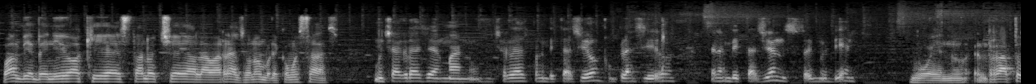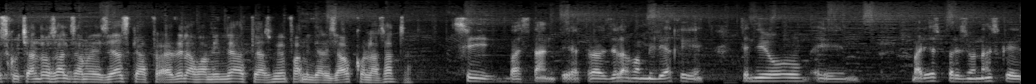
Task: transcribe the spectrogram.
Juan, bienvenido aquí esta noche a la barra del son hombre, ¿cómo estás? Muchas gracias hermano, muchas gracias por la invitación, complacido de la invitación, estoy muy bien. Bueno, el rato escuchando salsa, me decías que a través de la familia te has familiarizado con la salsa. Sí, bastante, a través de la familia que he tenido eh, varias personas que,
